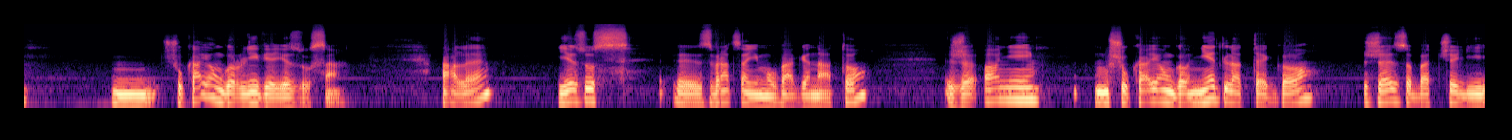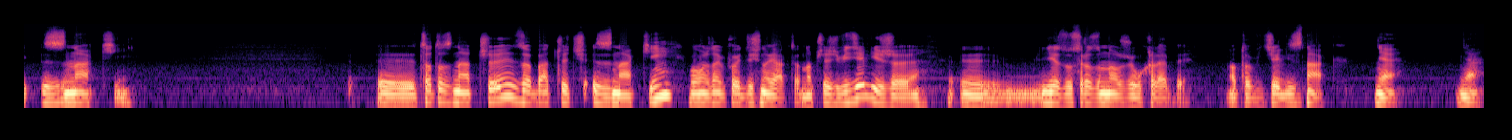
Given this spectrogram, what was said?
szukają gorliwie Jezusa, ale Jezus zwraca im uwagę na to, że oni szukają go nie dlatego, że zobaczyli znaki. Co to znaczy zobaczyć znaki? Bo można by powiedzieć, no jak to? No przecież widzieli, że Jezus rozmnożył chleby. No to widzieli znak. Nie, nie.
